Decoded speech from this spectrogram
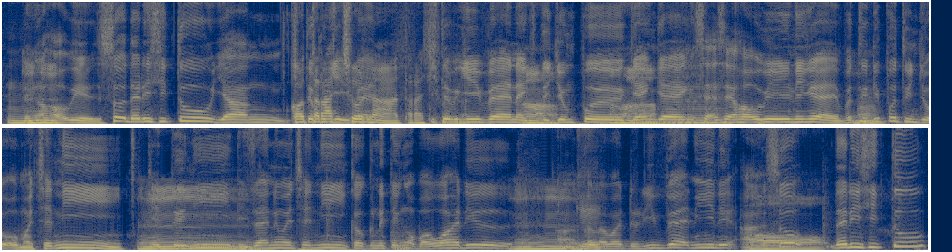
mm-hmm. dengan Hot Wheels. So dari situ yang Kau kita pergi teracun event, lah, teracun kita pergi lah. event dan kita Ah. jumpa Ah. geng-geng set-set Hot Wheel ni kan. Lepas tu dia pun tunjuk oh macam ni. Kereta Hmm. ni design dia macam ni. Kau kena tengok bawah dia. Ah, Okay. Kalau ada revet ni dia. Ah, Oh. So dari situ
